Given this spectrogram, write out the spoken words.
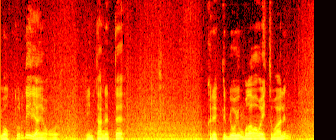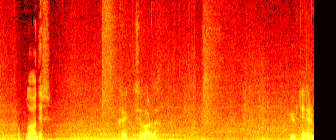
Yoktur değil yani o internette crackli bir oyun bulamama ihtimalin çok nadir. Kreditlisi var da. Yüklenir mi?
